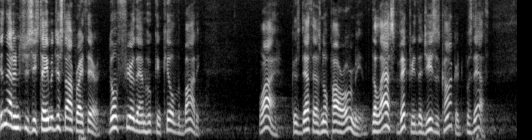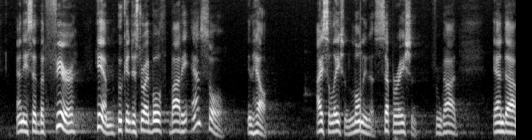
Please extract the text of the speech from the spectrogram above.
Isn't that an interesting statement? Just stop right there. Don't fear them who can kill the body. Why? Because death has no power over me. The last victory that Jesus conquered was death. And he said, But fear him who can destroy both body and soul in hell. Isolation, loneliness, separation from God. And uh,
